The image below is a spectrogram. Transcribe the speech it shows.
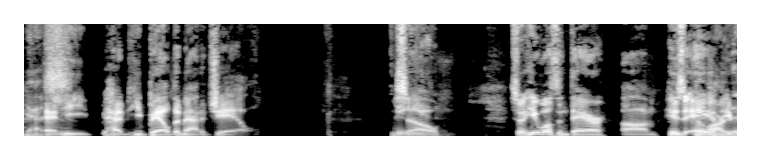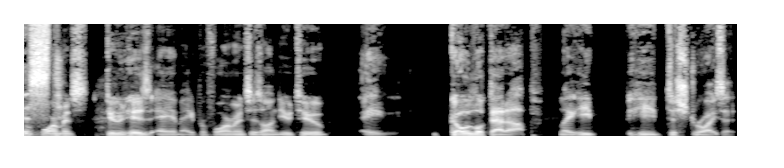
Yes. And he had he bailed them out of jail. Man. So so he wasn't there. Um his AMA artist. performance, dude, his AMA performance is on YouTube. A go look that up. Like he he destroys it.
